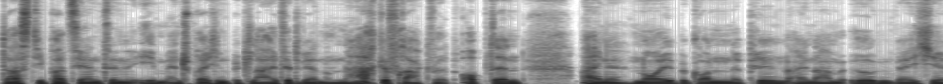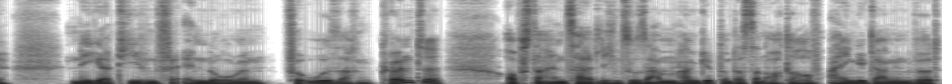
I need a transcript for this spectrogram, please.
dass die Patientinnen eben entsprechend begleitet werden und nachgefragt wird, ob denn eine neu begonnene Pilleneinnahme irgendwelche negativen Veränderungen verursachen könnte, ob es da einen zeitlichen Zusammenhang gibt und dass dann auch darauf eingegangen wird,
